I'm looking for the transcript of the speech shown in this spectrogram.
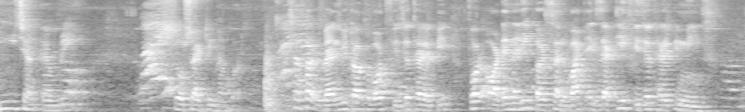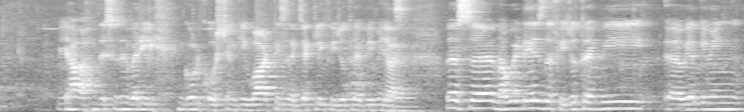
each and every society member. So sir, when we talk about physiotherapy, for ordinary person, what exactly physiotherapy means? Yeah, this is a very good question. Ki what is exactly physiotherapy means? Yeah. Yes, uh, nowadays the physiotherapy uh, we are giving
